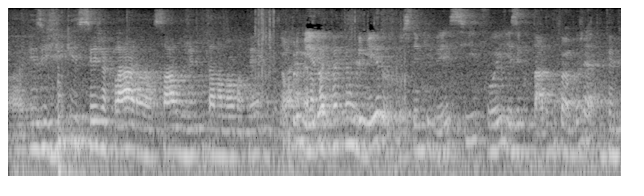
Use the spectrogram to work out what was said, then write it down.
uh, exigir que seja clara a sala do jeito que está na norma técnica? Não, primeiro, vai, vai um... primeiro você tem que ver se foi executado conforme o projeto. Entendi.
